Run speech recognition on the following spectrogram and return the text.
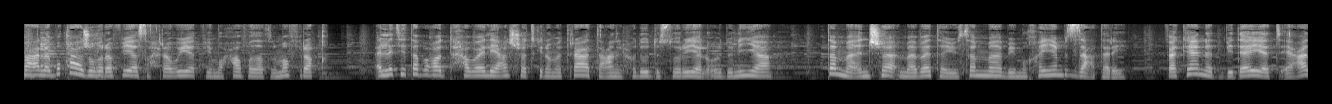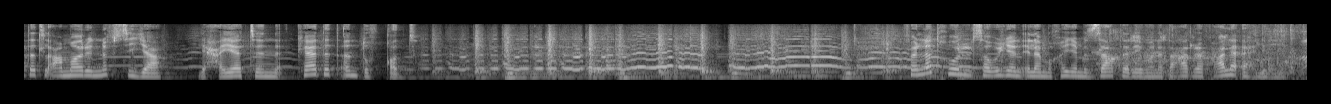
فعلى بقعة جغرافية صحراوية في محافظة المفرق التي تبعد حوالي عشرة كيلومترات عن الحدود السورية الأردنية تم إنشاء ما بات يسمى بمخيم الزعتري فكانت بداية إعادة الأعمار النفسية لحياة كادت أن تفقد. فلندخل سويا إلى مخيم الزعتري ونتعرف على أهله.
